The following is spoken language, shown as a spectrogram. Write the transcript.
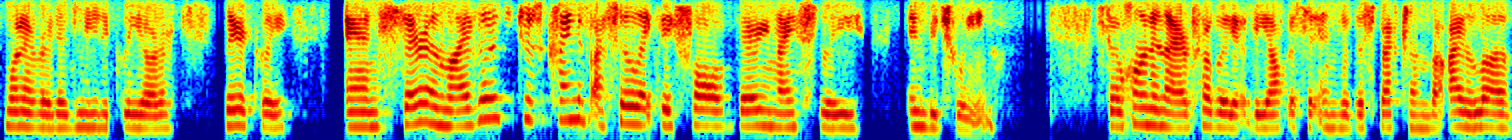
whatever it is musically or lyrically. And Sarah and Liza just kind of, I feel like they fall very nicely in between. So Hannah and I are probably at the opposite ends of the spectrum, but I love,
